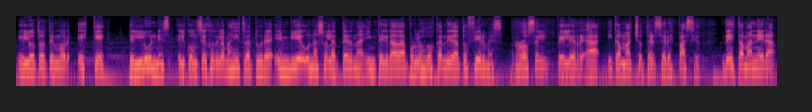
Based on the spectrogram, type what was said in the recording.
El otro temor es que, el lunes, el Consejo de la Magistratura envíe una sola terna integrada por los dos candidatos firmes, Rosell, PLRA y Camacho Tercer Espacio. De esta manera,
